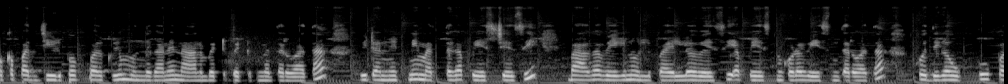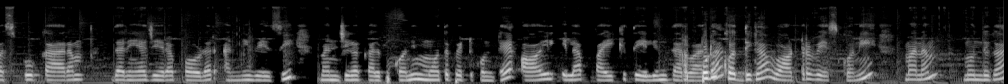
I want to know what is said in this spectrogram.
ఒక పది జీడిపప్పు పరుకులు ముందుగానే నానబెట్టి పెట్టుకున్న తర్వాత వీటన్నిటిని మెత్తగా పేస్ట్ చేసి బాగా వేగిన ఉల్లిపాయల్లో వేసి ఆ పేస్ట్ను కూడా వేసిన తర్వాత కొద్దిగా ఉప్పు పసుపు కారం కారం ధనియా జీరా పౌడర్ అన్ని వేసి మంచిగా కలుపుకొని మూత పెట్టుకుంటే ఆయిల్ ఇలా పైకి తేలిన తర్వాత కొద్దిగా వాటర్ వేసుకొని మనం ముందుగా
